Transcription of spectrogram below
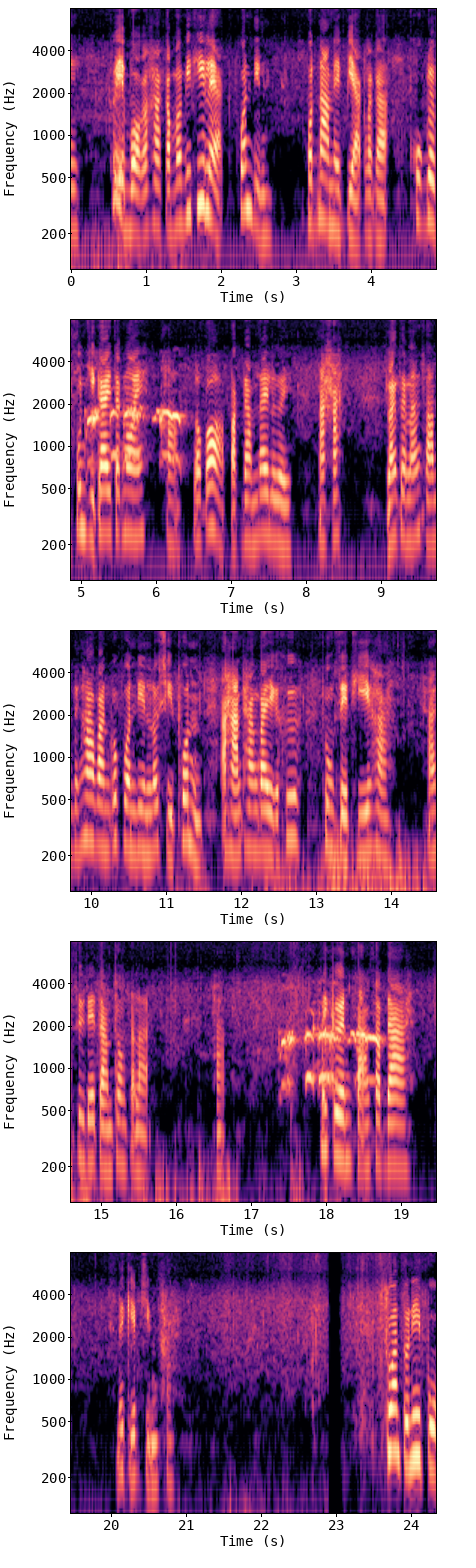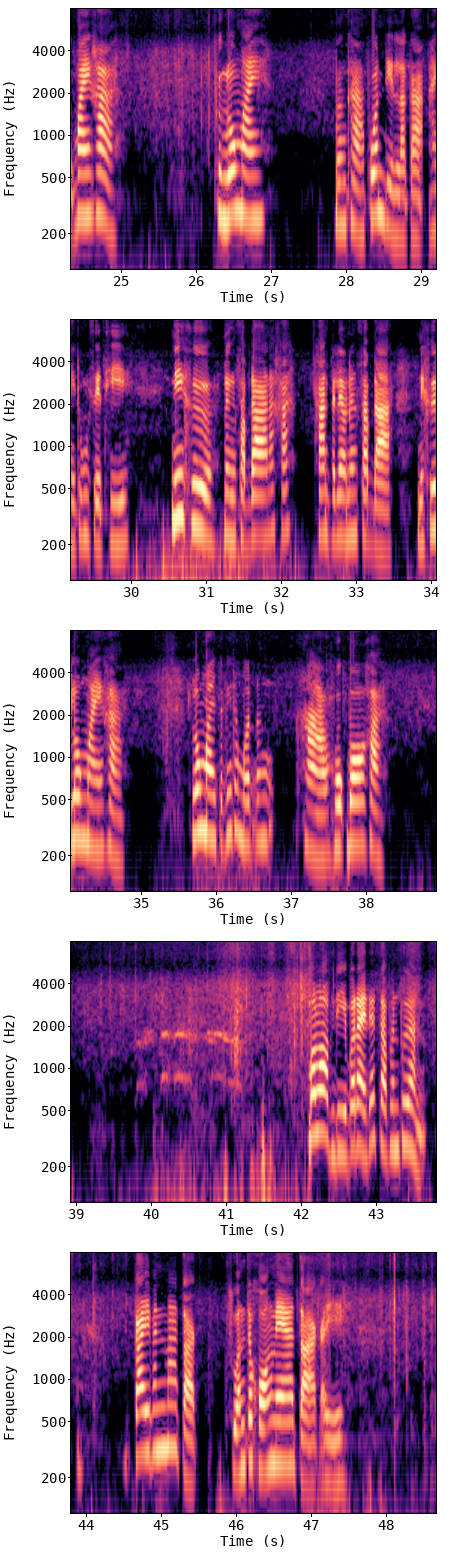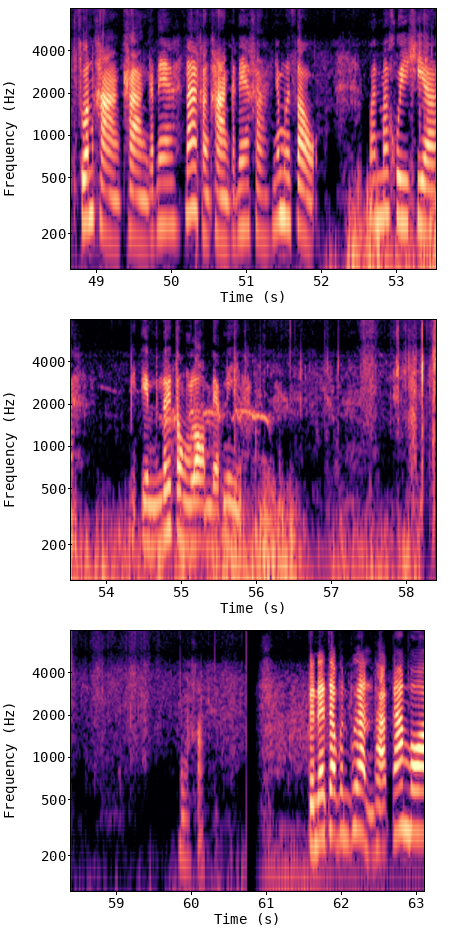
คือเอบบอกอะค่ะกลับมาวิธีแหลกพ่นดินพดน้ำให้เปียกแล้วก็คลุกด้วยฟุ้นขี้ไก่จักน่อยค่ะ แล้วก็ปักดำได้เลยนะคะ หลังจากนั้นสามถึงห้าวันก็พรวนดินแล้วฉีดพ่นอาหารทางใบก็คือทุ่งเศรษฐีค่ะ หาซื้อได้ตามท้องตลาดค่ะ ไม่เกินสามสัปดาห์ ได้เก็บกินค่ะ ส่วนตัวนี้ปลูกไม้ค่ะ พึ่งลงไม้เบิ่งค่ะพ่วนดินแล้วก็ให้ทุ่งเศรษฐีนี่คือหนึ่งสัปดาห์นะคะ ผ่านไปแล้วหนึ่งสัปดาห์ นี่คือลงไม้ค่ะ ลงไม้จะมีทั้งหมดหนึ่งหาหกบอค่ะ บ่รอบดีบ่ได้ได้จ้ะเพื่อนๆไก่มันมาจากสวนเจ้าของแน่จากไอสวนข่างข่างกันแน่หน้าข่างข่างกันแน่ค่ะย่ามือเสามันมาคุยเคลียเอ็มเลยต้องล้อมแบบนี้นี่แหละค่ะเดินได้จ้าเพื่อนๆพักงามบอ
